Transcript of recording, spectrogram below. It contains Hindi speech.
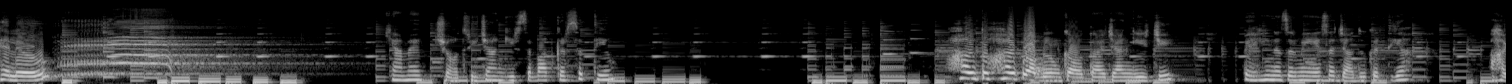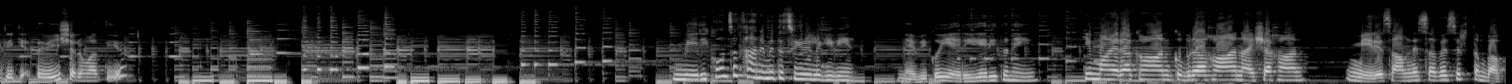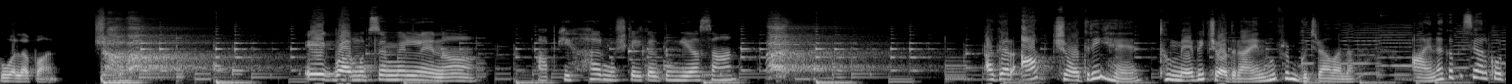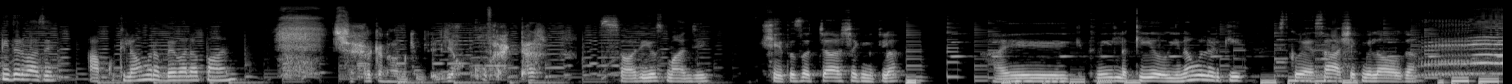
हेलो क्या मैं चौधरी जहांगीर से बात कर सकती हूँ? हल तो हर प्रॉब्लम का होता है, जहांगीर जी। पहली नज़र में ऐसा जादू कर दिया, आगे कहते हुए शर्म आती है। मेरी कौन सा थाने में तस्वीरें लगी हुई हैं? मैं भी कोई एरी एरी तो नहीं हूँ। कि माहिरा खान, कुबरा खान, आयशा खान मेरे सामने सब है सिर्फ़ तंबाकू वाला पान। एक बार मुझसे मिल लेना। आपकी हर मुश्किल कर दूँगी आसान। अगर आप चौधरी हैं तो मैं भी चौधरायन हूँ फ्रॉम गुजरा वाला आए ना कभी सियालकोटी दरवाजे? आपको खिलाऊं मुरब्बे वाला पान? शहर का नाम क्यों ले लिया? Over actor. Sorry Usman ji. ये तो सच्चा आशिक निकला। हाय, कितनी लकी होगी ना वो लड़की। जिसको ऐसा आशिक मिला होगा।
